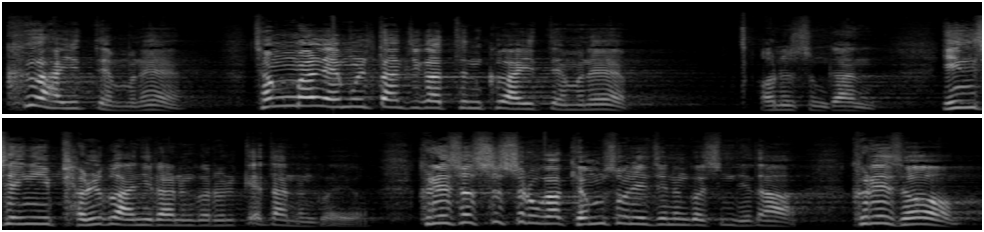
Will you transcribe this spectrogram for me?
그 아이 때문에 정말 애물단지 같은 그 아이 때문에 어느 순간 인생이 별거 아니라는 것을 깨닫는 거예요. 그래서 스스로가 겸손해지는 것입니다. 그래서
